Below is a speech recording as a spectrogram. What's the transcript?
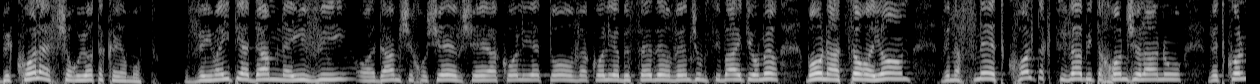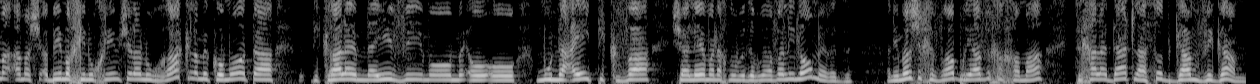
בכל האפשרויות הקיימות. ואם הייתי אדם נאיבי, או אדם שחושב שהכל יהיה טוב והכל יהיה בסדר ואין שום סיבה, הייתי אומר, בואו נעצור היום ונפנה את כל תקציבי הביטחון שלנו ואת כל המשאבים החינוכיים שלנו רק למקומות, ה, תקרא להם נאיביים או, או, או מונעי תקווה שעליהם אנחנו מדברים. אבל אני לא אומר את זה. אני אומר שחברה בריאה וחכמה צריכה לדעת לעשות גם וגם.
